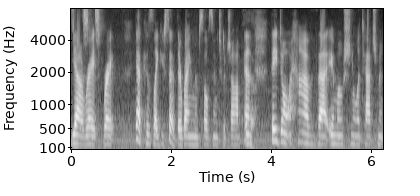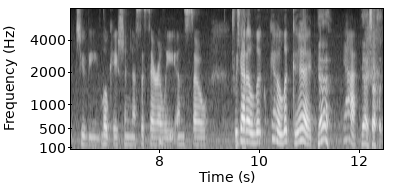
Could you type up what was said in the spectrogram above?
Yeah, right, sense. right. Yeah, because like you said, they're buying themselves into a job, and yeah. they don't have that emotional attachment to the location necessarily, and so True we got to look, got to look good. Yeah. Yeah. Yeah, exactly.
